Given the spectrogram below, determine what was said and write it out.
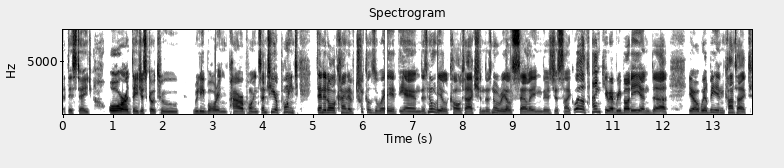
at this stage, or they just go through really boring PowerPoints. And to your point, then it all kind of trickles away at the end. There's no real call to action. There's no real selling. There's just like, well, thank you everybody, and uh, you know, we'll be in contact.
